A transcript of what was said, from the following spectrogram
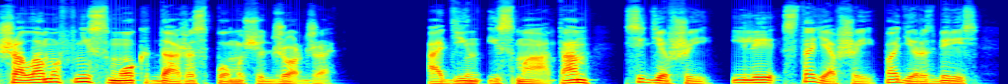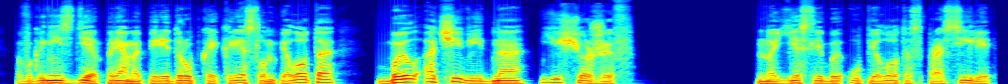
Шаламов не смог даже с помощью Джорджа. Один из маатан, сидевший или стоявший, поди разберись, в гнезде прямо перед рубкой креслом пилота, был, очевидно, еще жив. Но если бы у пилота спросили,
